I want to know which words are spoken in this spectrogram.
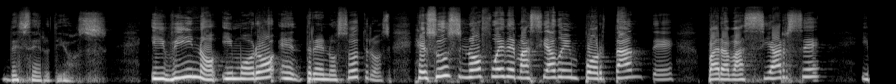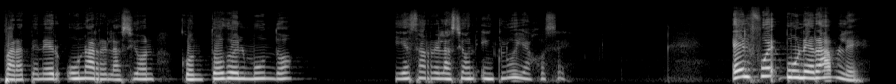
de ser Dios y vino y moró entre nosotros. Jesús no fue demasiado importante para vaciarse y para tener una relación con todo el mundo. Y esa relación incluye a José. Él fue vulnerable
